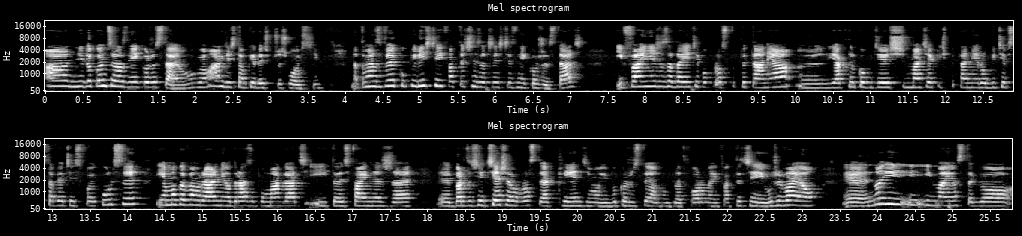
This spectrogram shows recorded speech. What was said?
a nie do końca z niej korzystają. Mówią, a gdzieś tam kiedyś w przyszłości. Natomiast wy kupiliście i faktycznie zaczęliście z niej korzystać. I fajnie, że zadajecie po prostu pytania. Y, jak tylko gdzieś macie jakieś pytanie, robicie, wstawiacie swoje kursy. Ja mogę Wam realnie od razu pomagać i to jest fajne, że y, bardzo się cieszę po prostu, jak klienci moi wykorzystują tą platformę i faktycznie jej używają. Y, no i, i, i mają z tego,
